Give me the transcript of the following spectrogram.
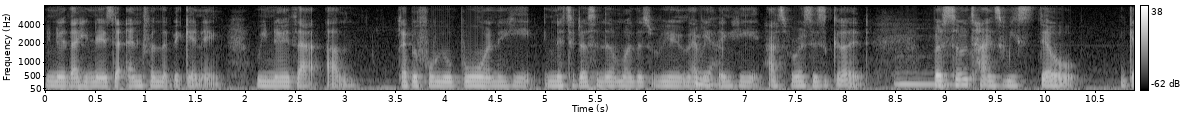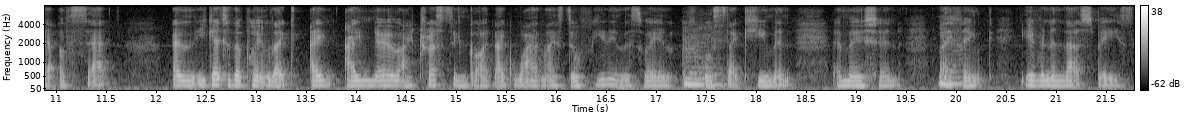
We know that he knows the end from the beginning. We know that um that before we were born he knitted us in the mother's womb. Everything yeah. he has for us is good. Mm. But sometimes we still get upset and you get to the point where like I I know I trust in God like why am I still feeling this way and of mm. course it's like human emotion yeah. I think even in that space,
